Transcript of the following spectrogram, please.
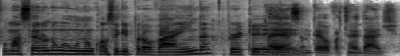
Fumaceiro não, não consegui provar ainda, porque. É, você não teve oportunidade.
